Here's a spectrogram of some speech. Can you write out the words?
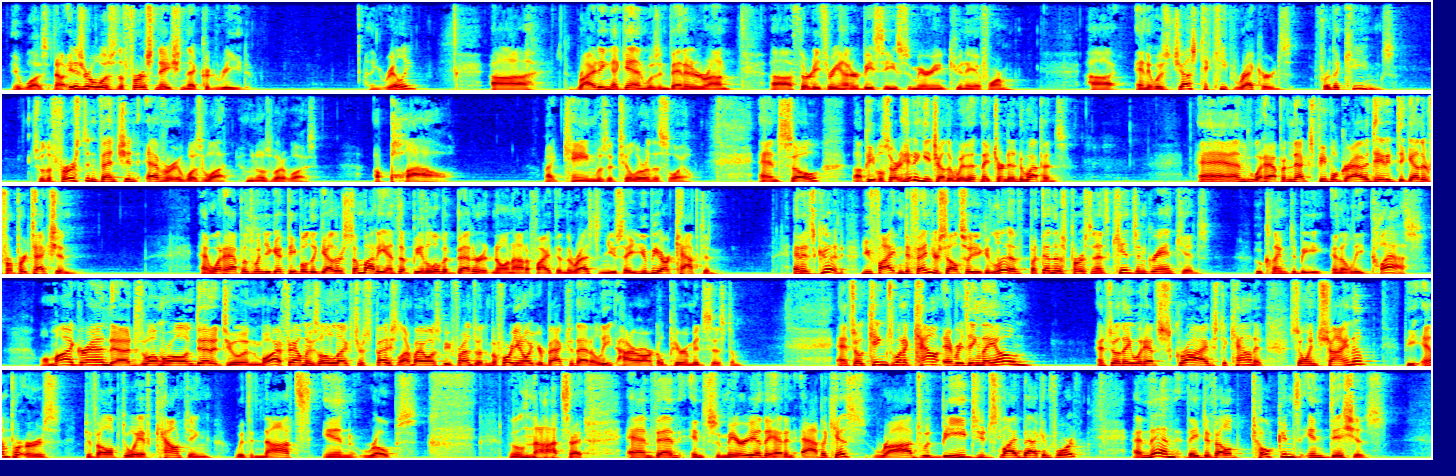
it was. Now, Israel was the first nation that could read. I think, really? Uh, writing, again, was invented around uh, 3300 BC, Sumerian cuneiform. Uh, and it was just to keep records for the kings. So the first invention ever it was what? Who knows what it was? A plow. Right? Cain was a tiller of the soil. And so uh, people started hitting each other with it and they turned into weapons. And what happened next? People gravitated together for protection. And what happens when you get people together? Somebody ends up being a little bit better at knowing how to fight than the rest, and you say, You be our captain. And it's good. You fight and defend yourself so you can live, but then this person has kids and grandkids who claim to be an elite class. Well, my granddad's the one we're all indebted to, and my family's a little extra special. Everybody wants to be friends with him. Before you know it, you're back to that elite hierarchical pyramid system. And so kings want to count everything they own. And so they would have scribes to count it. So in China, the emperors developed a way of counting with knots in ropes. Little knots, right? And then in Sumeria, they had an abacus, rods with beads you'd slide back and forth. And then they developed tokens in dishes.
